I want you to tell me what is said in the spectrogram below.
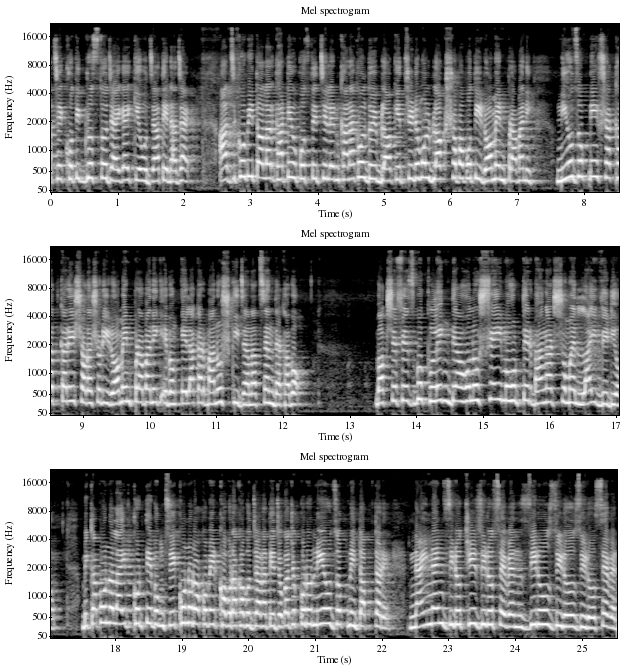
আছে, ক্ষতিগ্রস্ত জায়গায় কেউ যাতে না যায়। আজ কবিতলার ঘাটে উপস্থিত ছিলেন খানাকুল দুই ব্লকের তৃণমূল ব্লক সভাপতি রমেন প্রামাণিক। নিউজ অগ্নির সাক্ষাৎকারে সরাসরি রমেন প্রামাণিক এবং এলাকার মানুষ কি জানাচ্ছেন দেখাবো। বক্সে ফেসবুক লিংক দেওয়া হলো সেই মুহূর্তের ভাঙার সময় লাইভ ভিডিও বিজ্ঞাপন লাইভ করতে এবং যে কোনো রকমের খবরাখবর জানাতে যোগাযোগ করুন নিউজ অগ্নি দপ্তরে। Nine nine zero three zero seven zero zero zero seven.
